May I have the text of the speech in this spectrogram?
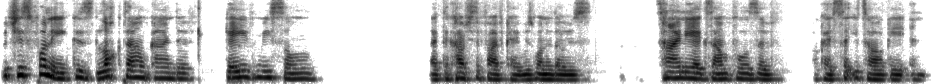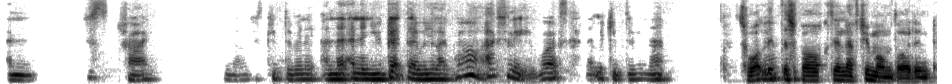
which is funny because lockdown kind of gave me some. Like the Couch to 5K was one of those tiny examples of okay set your target and and just try you know just keep doing it and then and then you get there and you're like wow actually it works let me keep doing that So what Yeah. lit the spark then after your mum died and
